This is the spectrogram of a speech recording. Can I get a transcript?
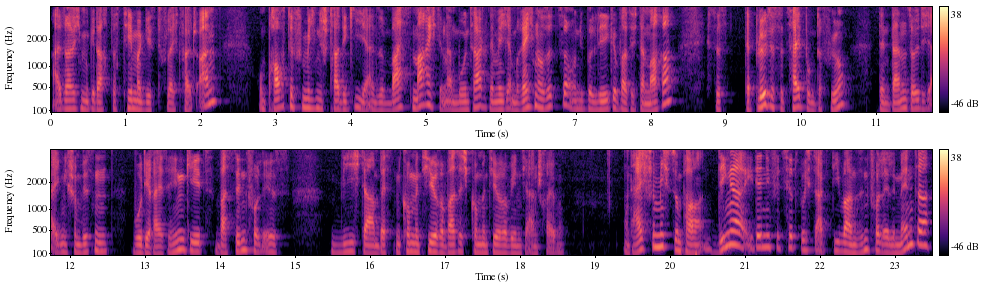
Also habe ich mir gedacht, das Thema gehst du vielleicht falsch an und brauchte für mich eine Strategie. Also was mache ich denn am Montag? Denn wenn ich am Rechner sitze und überlege, was ich da mache, ist das der blödeste Zeitpunkt dafür. Denn dann sollte ich eigentlich schon wissen, wo die Reise hingeht, was sinnvoll ist, wie ich da am besten kommentiere, was ich kommentiere, wen ich anschreibe. Und da habe ich für mich so ein paar Dinge identifiziert, wo ich sage, die waren sinnvolle Elemente.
